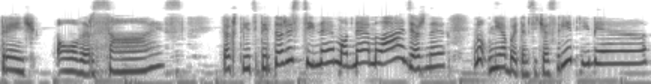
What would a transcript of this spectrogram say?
тренч oversize. Так что я теперь тоже стильная, модная, молодежная. Ну, не об этом сейчас речь, ребят.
